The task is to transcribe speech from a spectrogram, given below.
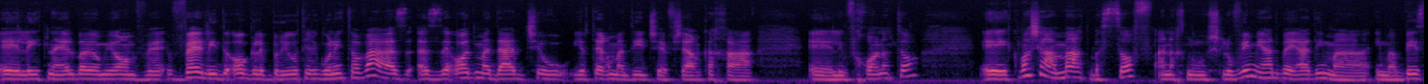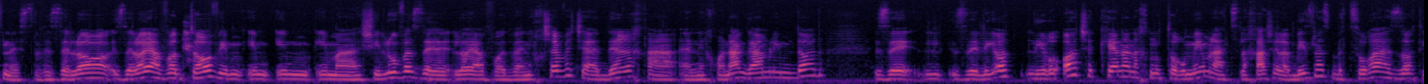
להתנהל ביומיום ו- ולדאוג לבריאות ארגונית טובה, אז, אז זה עוד מדד שהוא יותר מדיד שאפשר ככה אה, לבחון אותו. אה, כמו שאמרת, בסוף אנחנו שלובים יד ביד עם, ה, עם הביזנס, וזה לא, לא יעבוד טוב אם, אם, אם, אם השילוב הזה לא יעבוד. ואני חושבת שהדרך הנכונה גם למדוד, זה, זה להיות, לראות שכן אנחנו תורמים להצלחה של הביזנס בצורה הזאת.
